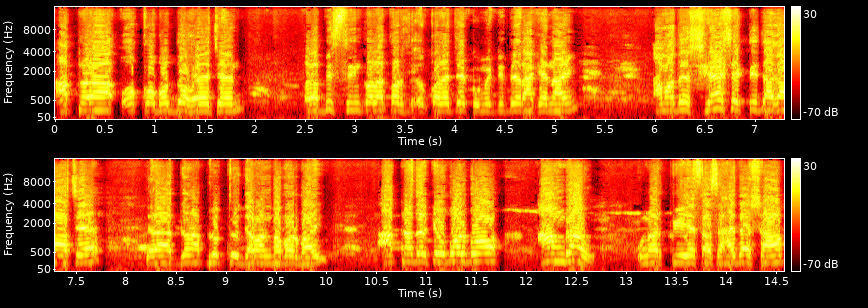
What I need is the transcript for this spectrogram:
আপনারা ঐক্যবদ্ধ হয়েছেন, ওরা বিশৃঙ্খলা করেছে, কমিটিতে রাখে নাই। আমাদের শেষ একটি জায়গা আছে, যারা জনাব লুৎফুজ্জামান বাবর ভাই। আপনাদেরকেও বলব, আমরাও, উনার পিএস আছে হায়দার সাহেব,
